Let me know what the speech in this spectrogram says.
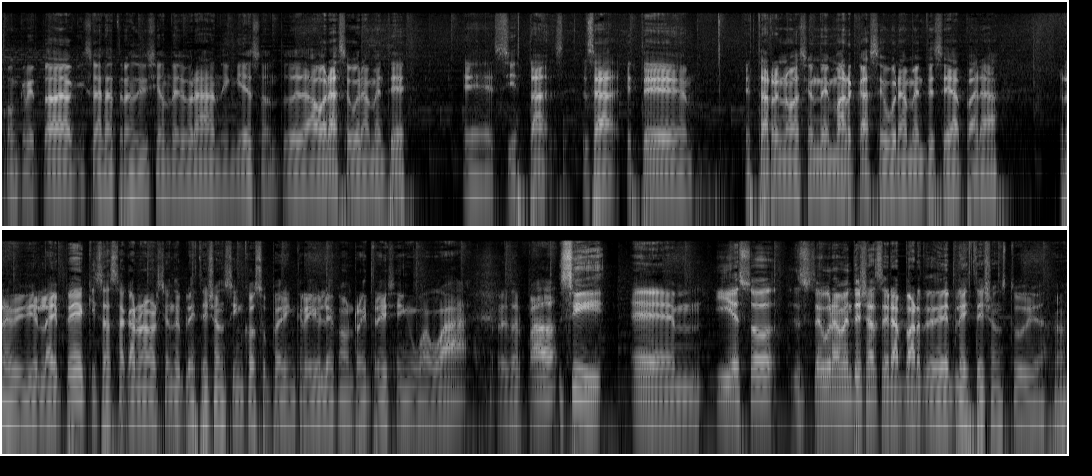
concretada quizás la transición del branding y eso. Entonces ahora seguramente si está... O sea, este, esta renovación de marca seguramente sea para revivir la IP, quizás sacar una versión de PlayStation 5 súper increíble con ray tracing guagua, resarpado. Sí, Eh, y eso seguramente ya será parte de PlayStation Studios, ¿no?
